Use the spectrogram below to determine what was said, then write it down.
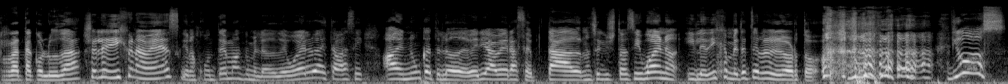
Rata coluda. Yo le dije una vez que nos juntemos que me lo devuelva y estaba así, ay, nunca te lo debería haber aceptado, no sé qué, yo estaba así, bueno, y le dije, métetelo en el orto. Dios,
